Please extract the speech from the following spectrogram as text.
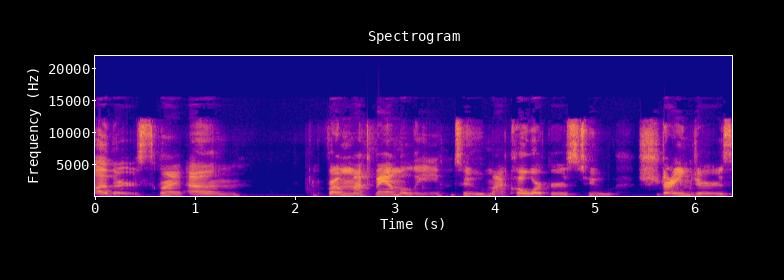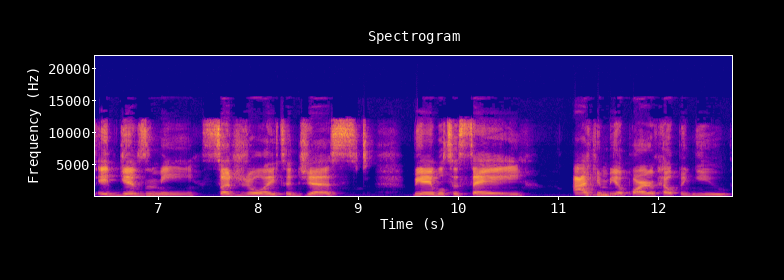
others. right. Um, from my family to my coworkers to strangers, it gives me such joy to just be able to say, I can be a part of helping you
